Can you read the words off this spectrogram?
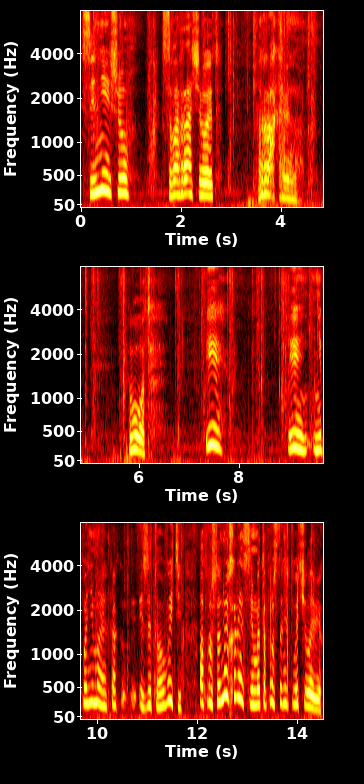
сильнейшую сворачивает раковину. Вот. И, и не понимаю, как из этого выйти, а просто, ну и хрен с ним, это просто не твой человек.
